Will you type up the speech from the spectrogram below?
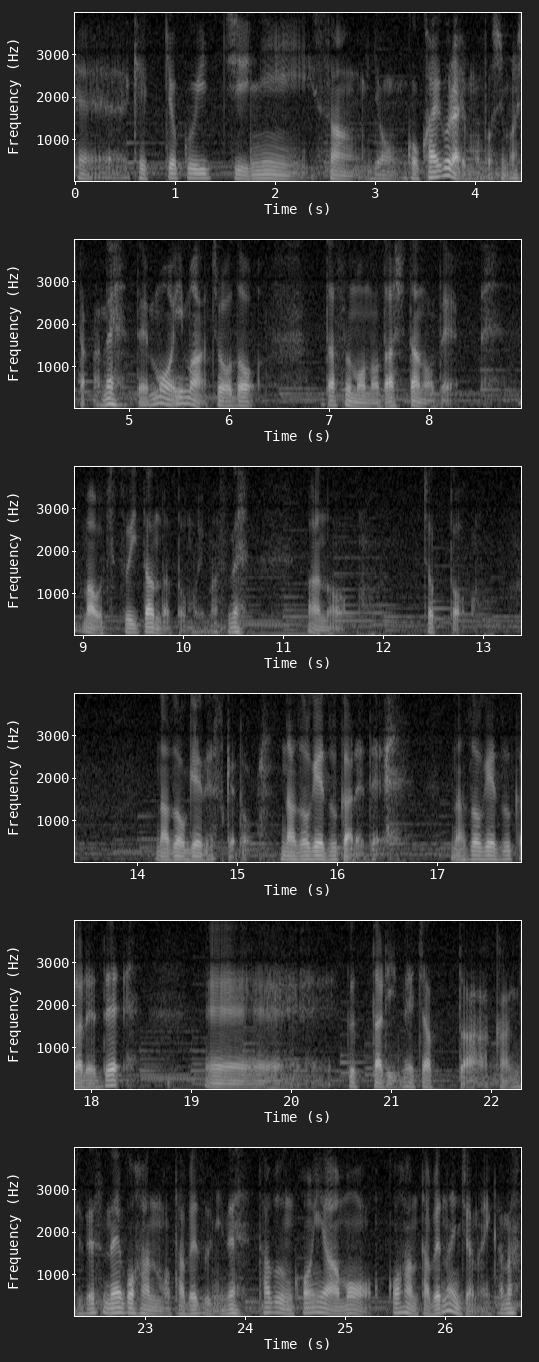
えー、結局12345回ぐらい戻しましたかね。でもう今ちょうど出すもの出したのでまあ落ち着いたんだと思いますね。あのちょっと謎毛ですけど謎毛疲れで謎毛疲れで、えーぐったり寝ちゃった感じですね。ご飯も食べずにね。多分今夜はもうご飯食べないんじゃないかな。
